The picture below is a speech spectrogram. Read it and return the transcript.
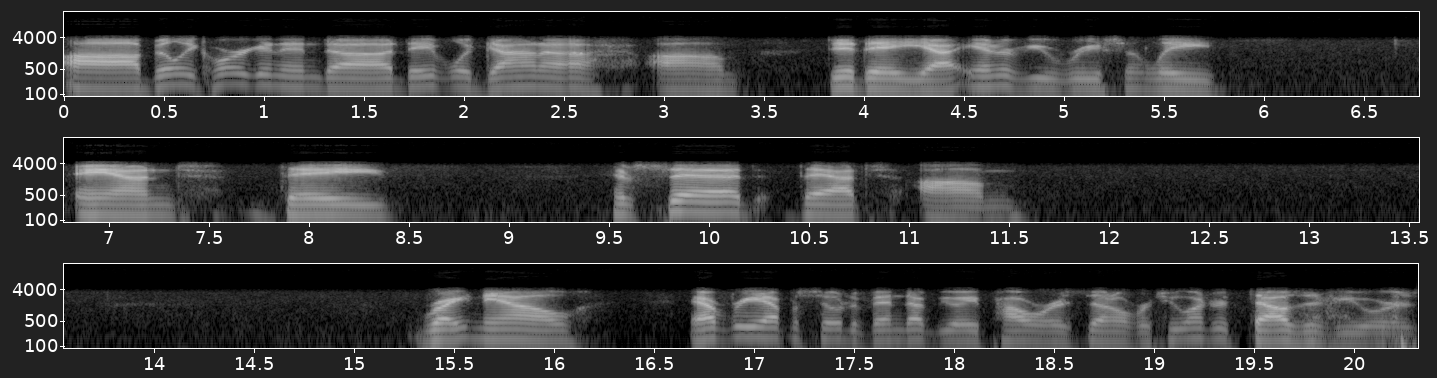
uh, Billy Corgan and uh, Dave Lagana um, did a uh, interview recently, and they have said that um, right now every episode of NWA Powerrr has done over 200,000 viewers.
